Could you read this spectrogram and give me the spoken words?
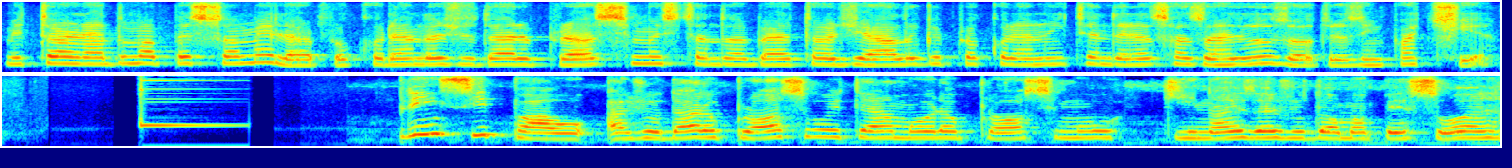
Me tornando uma pessoa melhor, procurando ajudar o próximo, estando aberto ao diálogo e procurando entender as razões dos outros, empatia. Principal, ajudar o próximo e ter amor ao próximo, que nós ajudar uma pessoa,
